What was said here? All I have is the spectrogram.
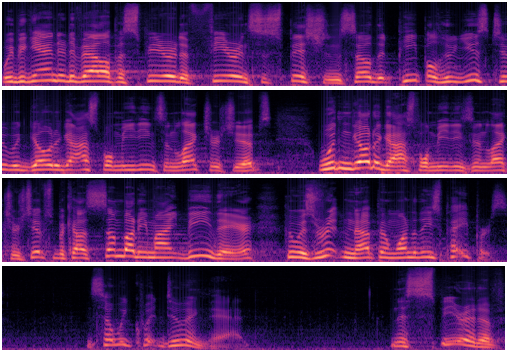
We began to develop a spirit of fear and suspicion so that people who used to would go to gospel meetings and lectureships wouldn't go to gospel meetings and lectureships because somebody might be there who was written up in one of these papers. And so we quit doing that. And this spirit of,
